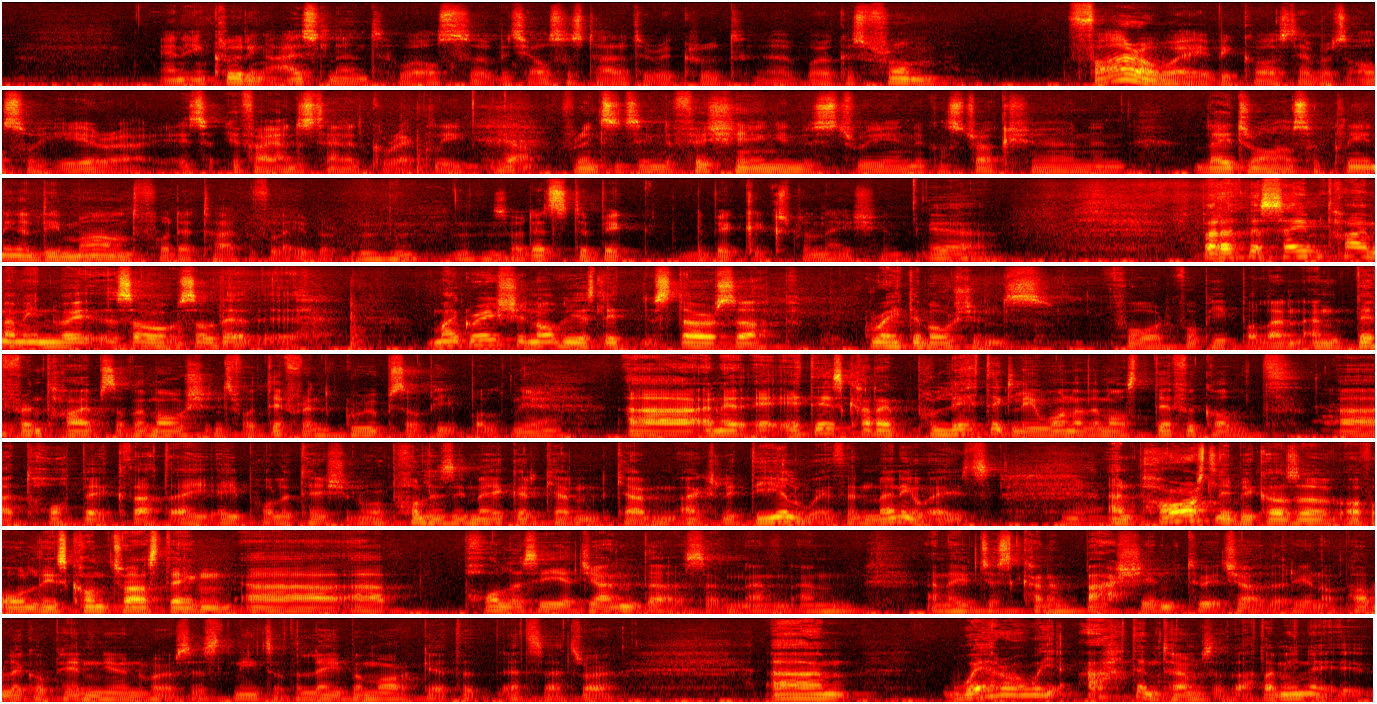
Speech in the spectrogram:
and including Iceland, who also which also started to recruit uh, workers from far away because there was also here, uh, if I understand it correctly, yeah. for instance, in the fishing industry, in the construction, and later on also cleaning, a demand for that type of labor. Mm-hmm, mm-hmm. So that's the big the big explanation. Yeah, but at the same time, I mean, so so the uh, migration obviously stirs up great emotions for for people and and different types of emotions for different groups of people. Yeah. Uh, and it, it is kind of politically one of the most difficult uh, topic that a, a politician or a policymaker can can actually deal with in many ways, yeah. and partly because of, of all these contrasting uh, uh, policy agendas and, and, and and they just kind of bash into each other, you know, public opinion versus needs of the labor market, etc. Um, where are we at in terms of that? I mean. It,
